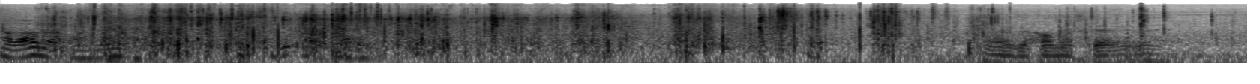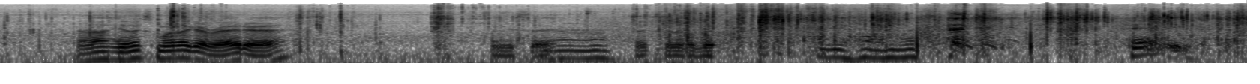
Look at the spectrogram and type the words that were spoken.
I love that one, man. Just look like that. There's a homeless guy there. Oh, he looks more like a writer, eh? When you say. No, Looks a little bit. you homeless. Hey.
